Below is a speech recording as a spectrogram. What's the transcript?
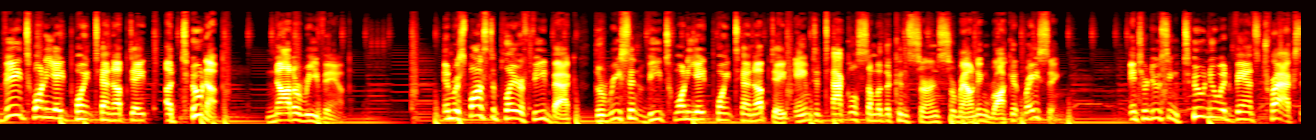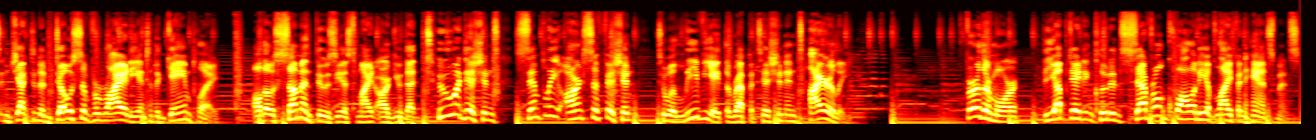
V28.10 update, a tune-up, not a revamp. In response to player feedback, the recent V28.10 update aimed to tackle some of the concerns surrounding Rocket Racing. Introducing two new advanced tracks injected a dose of variety into the gameplay, although some enthusiasts might argue that two additions simply aren't sufficient to alleviate the repetition entirely. Furthermore, the update included several quality of life enhancements,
